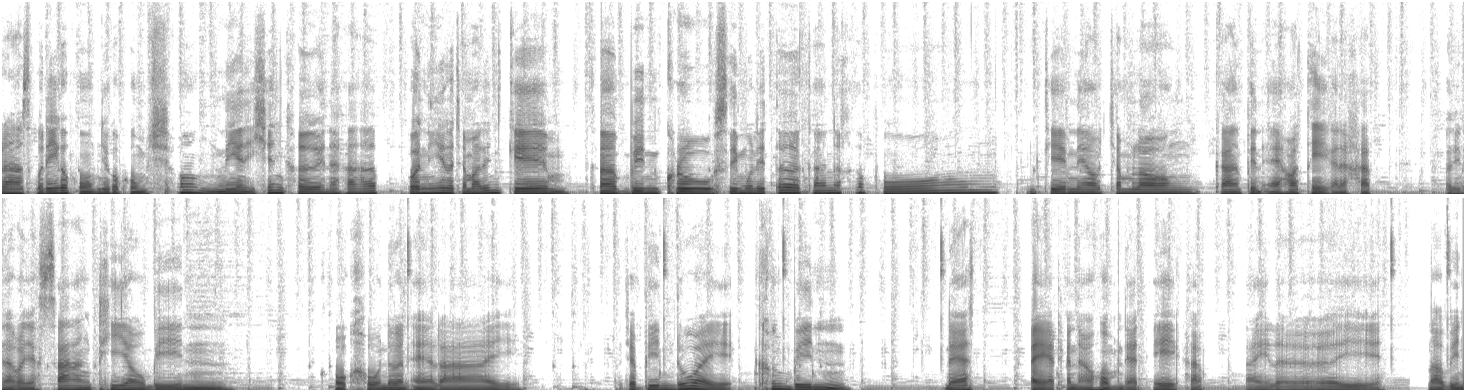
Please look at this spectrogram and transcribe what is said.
กราบสวัสดีครับผมอยู่กับผมช่องเนียนอีกเช่นเคยนะครับ วันนี้เราจะมาเล่นเกม Cabin Crew Simulator กันนะครับผมเป็นเกมแนวจำลองการเป็นแอร์โฮสเตสกันนะครับตอนนี้เราก็จะสร้างเที่ยวบินโคโคเนอร์แอร์ไลน์จะบินด้วยเครื่องบิน d a s 8กันนะผม d a s เอครับไปเลย เราบิน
